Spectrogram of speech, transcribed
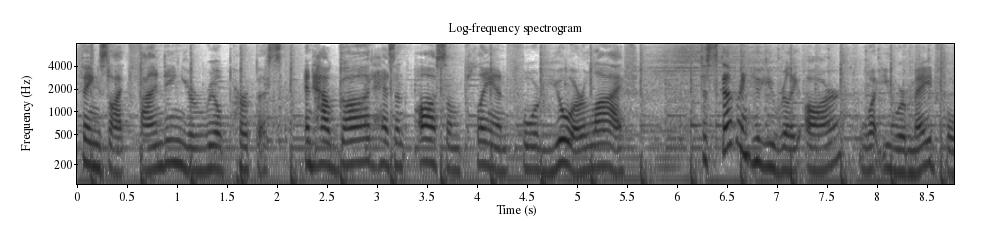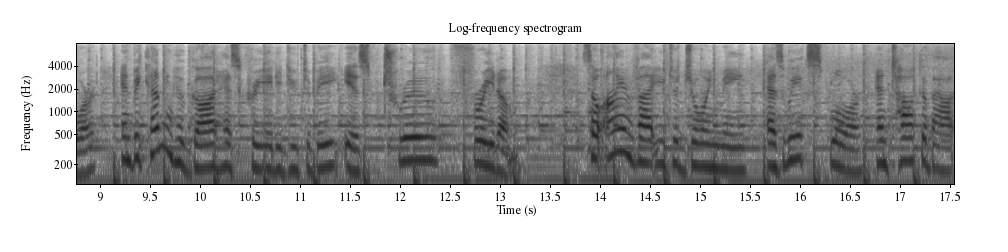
Things like finding your real purpose and how God has an awesome plan for your life. Discovering who you really are, what you were made for, and becoming who God has created you to be is true freedom. So I invite you to join me as we explore and talk about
